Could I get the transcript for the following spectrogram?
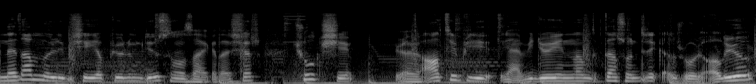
Neden böyle bir şey yapıyorum diyorsanız arkadaşlar çoğu kişi e, altyapıyı yani video yayınlandıktan sonra direkt rol alıyor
